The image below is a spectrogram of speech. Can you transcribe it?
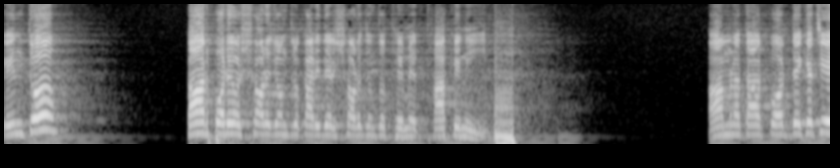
কিন্তু তারপরেও ষড়যন্ত্রকারীদের ষড়যন্ত্র থেমে থাকেনি। আমরা তারপর দেখেছি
